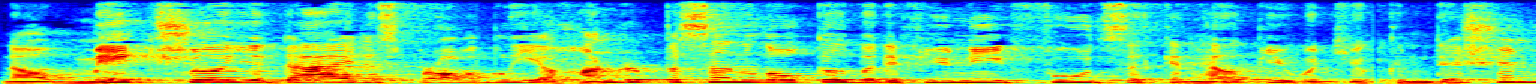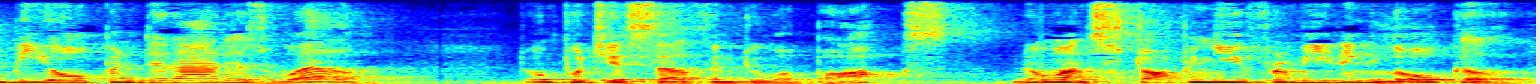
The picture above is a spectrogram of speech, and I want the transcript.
Now, make sure your diet is probably 100% local, but if you need foods that can help you with your condition, be open to that as well. Don't put yourself into a box. No one's stopping you from eating local.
